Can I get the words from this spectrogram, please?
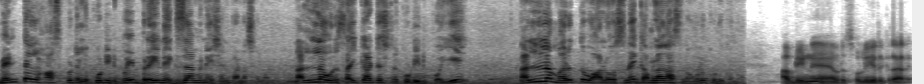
மென்டல் ஹாஸ்பிட்டலுக்கு கூட்டிகிட்டு போய் பிரெயின் எக்ஸாமினேஷன் பண்ண சொல்லணும். நல்ல ஒரு சைக்காட்டிஸ்ட்டை கூட்டிகிட்டு போய் நல்ல மருத்துவ ஆலோசனை கமலஹாசன் அவங்களுக்கு கொடுக்கணும். அப்படின்னு அவர் சொல்லியிருக்கிறார்.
